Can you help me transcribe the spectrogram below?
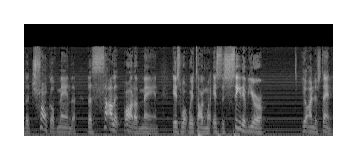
the trunk of man, the, the solid part of man is what we're talking about. It's the seat of your your understanding.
